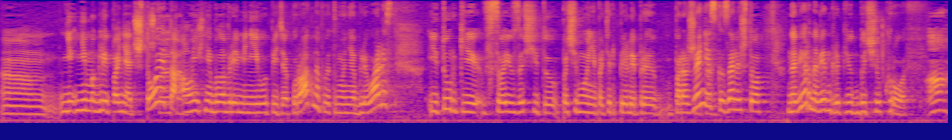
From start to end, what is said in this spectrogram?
э, не, не могли понять, что, Что это, это? а у них не было времени его пить аккуратно, поэтому они обливались. И турки в свою защиту, почему они потерпели поражение, сказали, что, наверное, венгры пьют бычью кровь. Ага.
